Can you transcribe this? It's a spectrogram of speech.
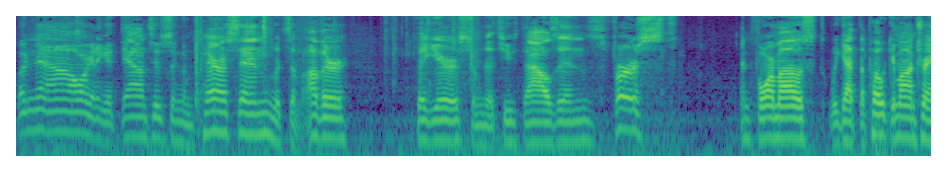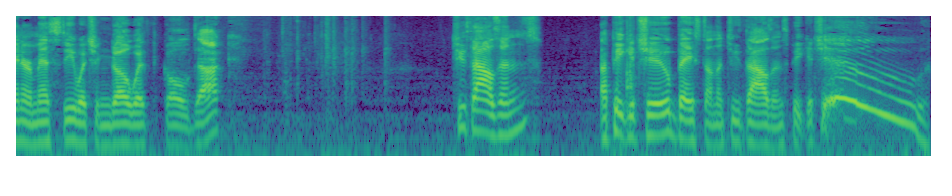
But now we're going to get down to some comparisons with some other figures from the 2000s. First and foremost, we got the Pokemon Trainer Misty, which can go with Golduck. 2000s, a Pikachu based on the 2000s Pikachu.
